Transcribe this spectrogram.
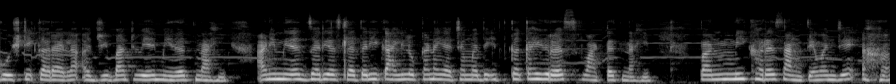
गोष्टी करायला अजिबात वेळ मिळत नाही. आणि मिळत जरी असला तरी काही लोकांना याच्यामध्ये इतकं काही रस वाटत नाही. पण मी खरं सांगते म्हणजे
